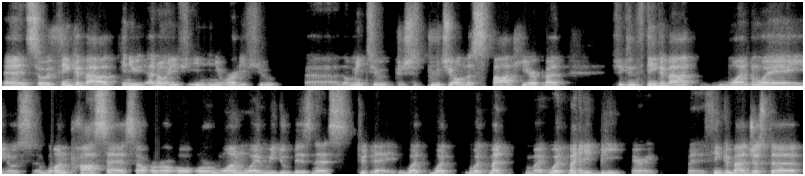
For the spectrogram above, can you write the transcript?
And so think about, can you, I don't know if in your word, if you, uh, don't mean to just put you on the spot here, but if you can think about one way, you know, one process or, or, or one way we do business today, what, what, what might, what might it be, Eric? Think about just a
